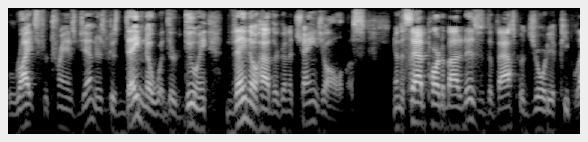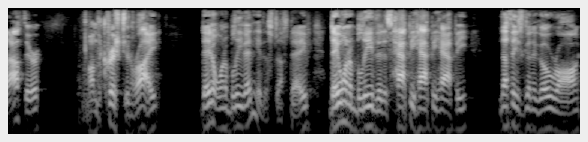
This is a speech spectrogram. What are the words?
rights for transgenders because they know what they're doing. They know how they're going to change all of us. And the sad part about it is, is the vast majority of people out there on the Christian right, they don't want to believe any of this stuff, Dave. They want to believe that it's happy, happy, happy. Nothing's going to go wrong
